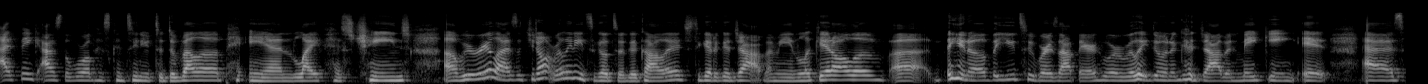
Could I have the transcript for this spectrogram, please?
I think as the world has continued to develop and life has changed uh, we realize that you don't really need to go to a good college to get a good job. I mean look at all of uh, you know the YouTubers out there who are really doing a good job and making it as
